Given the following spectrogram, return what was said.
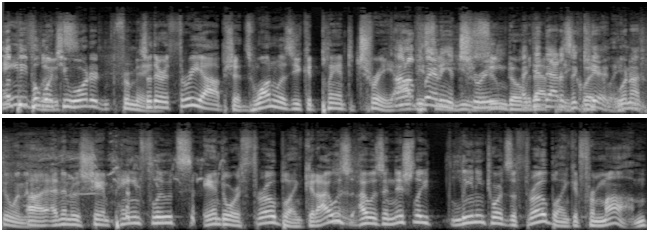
Tell the people what you ordered for me. So there are three options. One was you could plant a tree. I'm Obviously, planting a you tree. Zoomed over I did that, that as pretty a kid. We're not doing that. Uh, and then it was champagne flutes and or throw blanket. I was I was initially leaning towards the throw blanket for mom,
